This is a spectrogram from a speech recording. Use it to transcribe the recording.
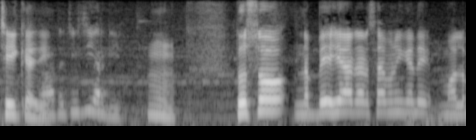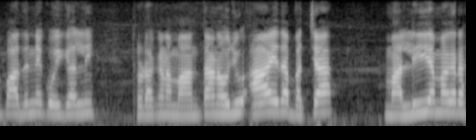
ਠੀਕ ਹੈ ਜੀ। ਹਾਂ ਤੇ ਚੀਚੀ ਵਰਗੀ ਆ। ਹੂੰ। ਦੋਸਤੋ 90000 ਡਾਕਟਰ ਸਾਹਿਬ ਨਹੀਂ ਕਹਿੰਦੇ ਮੁੱਲ ਪਾ ਦਿੰਨੇ ਕੋਈ ਗੱਲ ਨਹੀਂ। ਥੋੜਾ ਕਣਾ ਮਾਨਤਾਨ ਹੋ ਜੂ। ਆ ਇਹਦਾ ਬੱਚਾ ਮਾਲੀ ਆ ਮਗਰ।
